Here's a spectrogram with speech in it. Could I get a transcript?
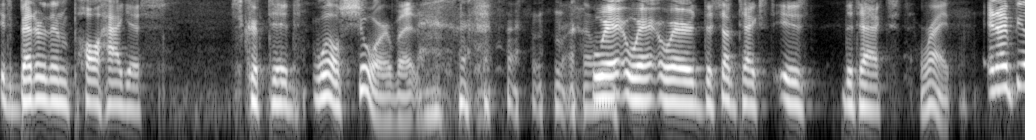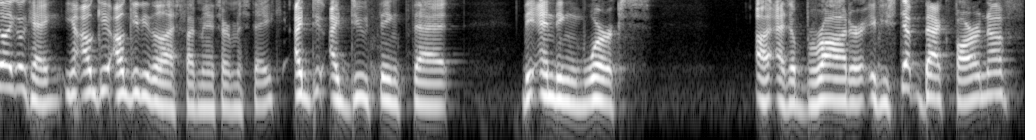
it's better than Paul Haggis scripted. Well, sure, but where, where, where the subtext is the text. Right and I feel like okay, yeah, I'll give I'll give you the last five minutes are a mistake. I do I do think that the ending works uh, as a broader. If you step back far enough,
